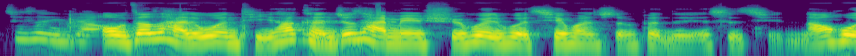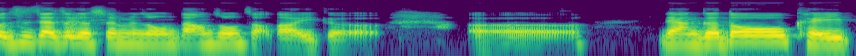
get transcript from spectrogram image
就是你知道。哦，我知道是孩子的问题，他可能就是还没学会如何切换身份这件事情，然后或者是在这个身份中当中找到一个呃两个都可以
